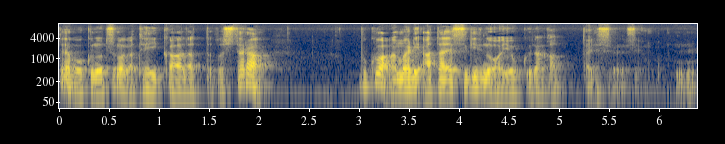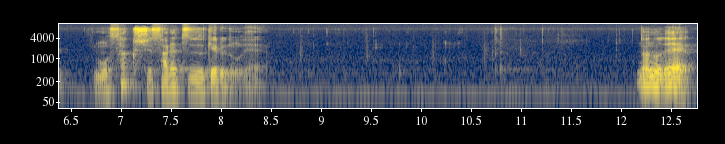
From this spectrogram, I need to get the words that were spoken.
例えば僕の妻がテイカーだったとしたら、僕はあまり与えすぎるのは良くなかったりするんですよ。うん、もう搾取され続けるので。なので、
